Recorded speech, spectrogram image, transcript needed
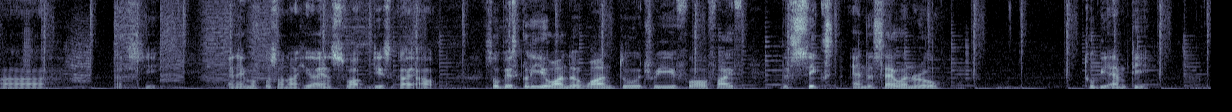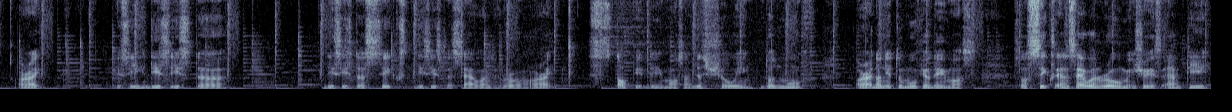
uh, see. And then move Persona here and swap this guy out. So basically you want the 1, 2, 3, 4, 5, the 6th and the 7th row to be empty. Alright, you see this is the this is the sixth this is the seventh row. Alright. Stop it Deimos. I'm just showing. Don't move. Alright don't need to move your Deimos. So 6 and 7 row make sure it's empty.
